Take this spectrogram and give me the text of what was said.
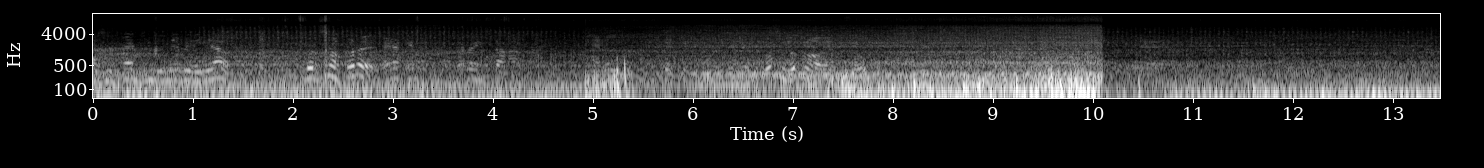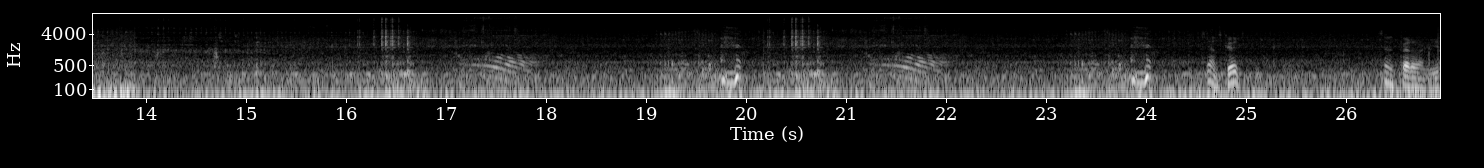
Suspensions and everything else. But it's not got it. Everything's done up. It wasn't looking like that before. Oh. oh. Sounds good. Sounds better than you.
